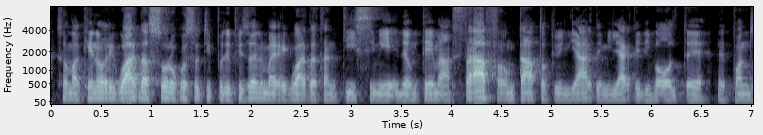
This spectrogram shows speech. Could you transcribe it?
insomma che non riguarda solo questo tipo di episodi, ma riguarda tantissimi ed è un tema straaffrontato più miliardi e miliardi di volte eh, quando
